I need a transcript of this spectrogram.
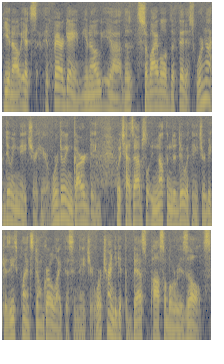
you know, it's a fair game, you know, yeah, the survival of the fittest. We're not doing nature here. We're doing gardening, which has absolutely nothing to do with nature because these plants don't grow like this in nature. We're trying to get the best possible results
